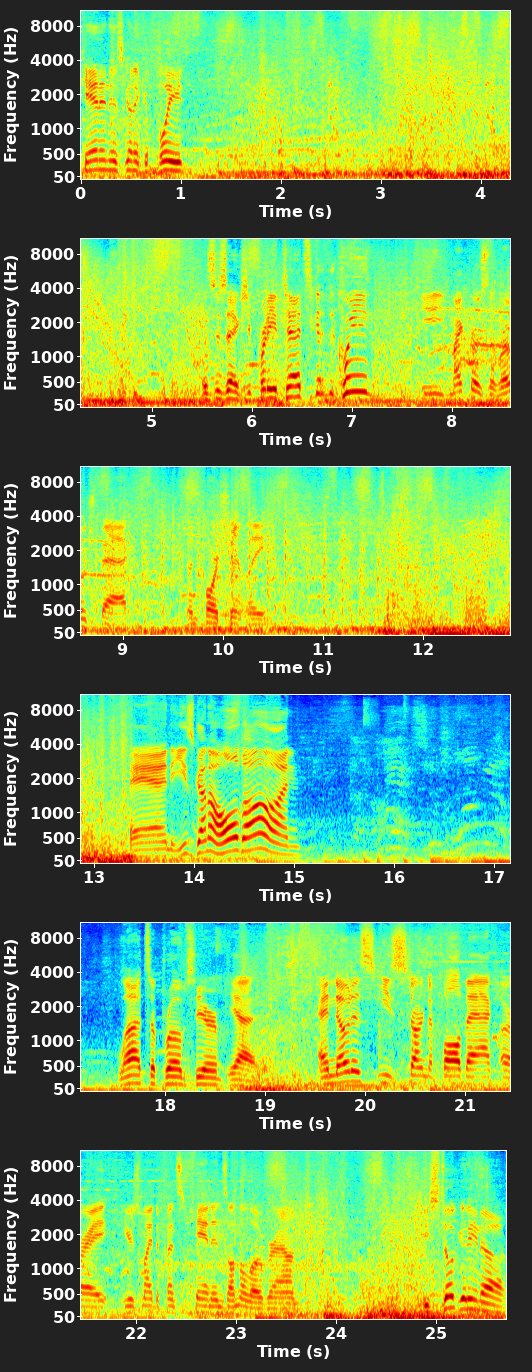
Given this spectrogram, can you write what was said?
Cannon is going to complete. This is actually pretty intense. He's got the queen. He micros the roach back, unfortunately. And he's going to hold on. Lots of probes here. Yeah. And notice he's starting to fall back. All right, here's my defensive cannons on the low ground. He's still getting uh,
